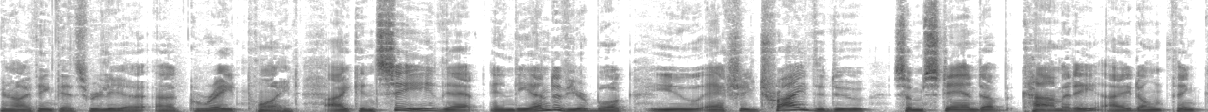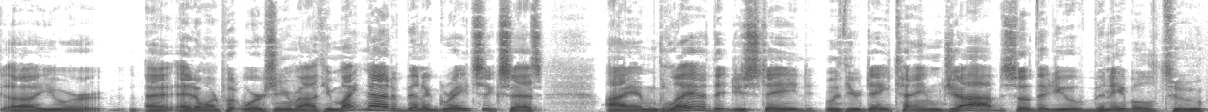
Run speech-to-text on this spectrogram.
You know, I think that's really a, a great point. I can see that in the end of your book, you actually tried to do some stand up comedy. I don't think uh, you were, I, I don't want to put words in your mouth. You might not have been a great success. I am glad that you stayed with your daytime job so that you've been able to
